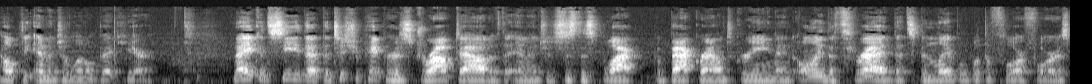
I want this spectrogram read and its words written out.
help the image a little bit here. Now you can see that the tissue paper has dropped out of the image. It's just this black background green and only the thread that's been labeled with the fluorophore is,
